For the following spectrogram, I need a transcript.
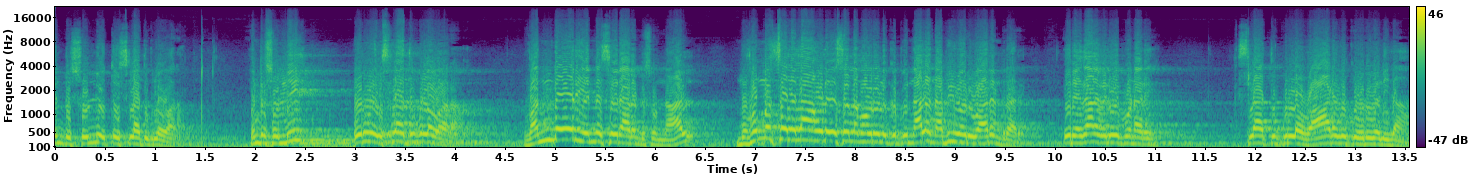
என்று சொல்லி ஒருத்தர் இஸ்லாத்துக்குள்ள வாரான். என்று சொல்லி ஒருவர் இஸ்லாத்துக்குள்ள வாரான். வந்தவர் என்ன செய்யறார் என்று சொன்னால் முகமது சல்லா அலைஹி வஸல்லம் அவர்களுக்கு பின்னால நபி வருவார் என்றாரு. இவர் ஏதாவது வெளியே போனாரு? இஸ்லாத்துக்குள்ள வாரதுக்கு ஒரு வழிதான்.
